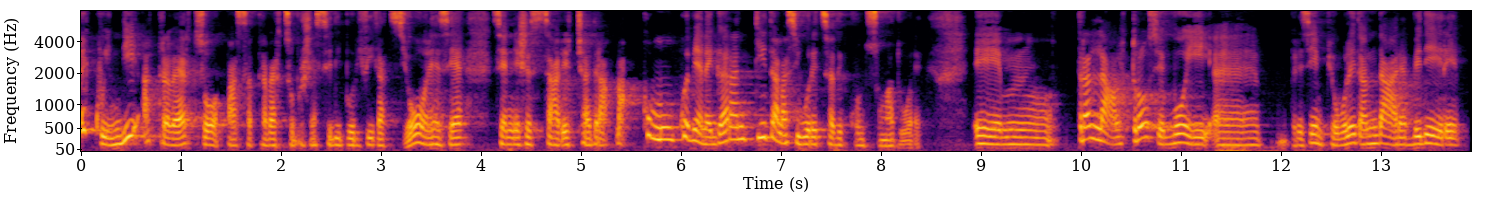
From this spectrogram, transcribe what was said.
e quindi attraverso, passa attraverso processi di purificazione se, se, è necessario, eccetera, ma comunque viene garantita la sicurezza del consumatore. E, ehm, tra l'altro, se voi, eh, per esempio, volete andare a vedere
